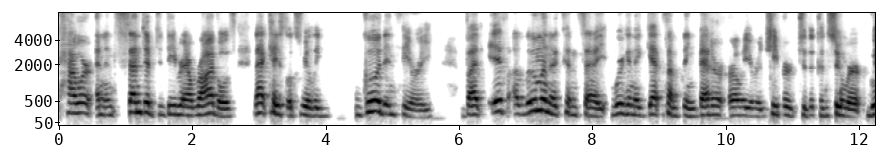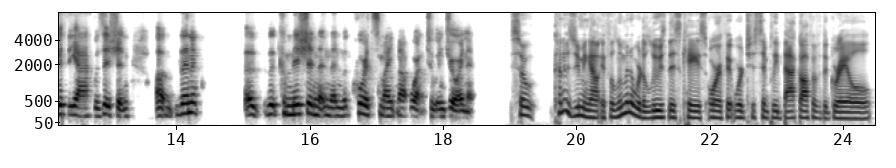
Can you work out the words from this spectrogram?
power and incentive to derail rivals. That case looks really good in theory. But if Illumina can say, we're going to get something better, earlier, and cheaper to the consumer with the acquisition, um, then uh, the commission and then the courts might not want to enjoin it. So, kind of zooming out, if Illumina were to lose this case, or if it were to simply back off of the Grail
